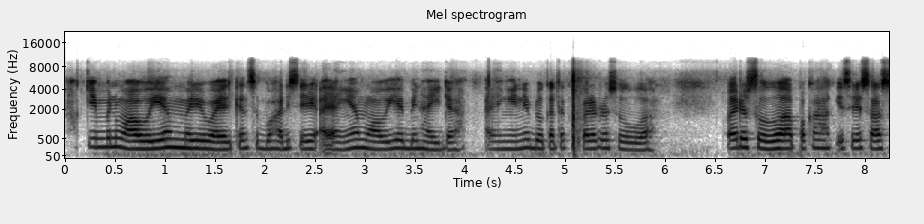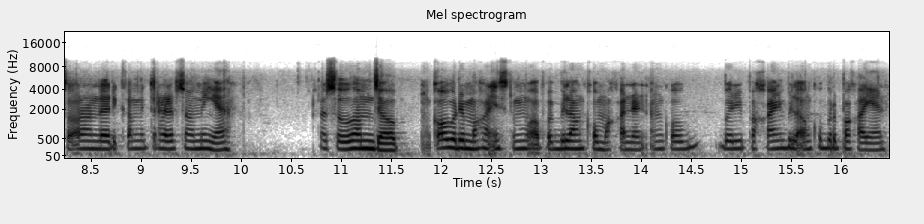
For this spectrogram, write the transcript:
Hakim bin Muawiyah meriwayatkan sebuah hadis dari ayahnya Muawiyah bin Haidah. Ayahnya ini berkata kepada Rasulullah, Wahai Rasulullah, apakah hak istri salah seorang dari kami terhadap suaminya? Rasulullah menjawab, Engkau beri makan istrimu apabila engkau makan dan engkau beri pakaian bila engkau berpakaian.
